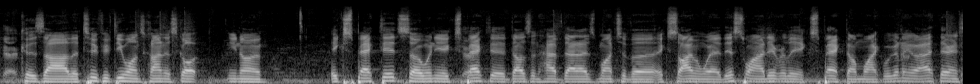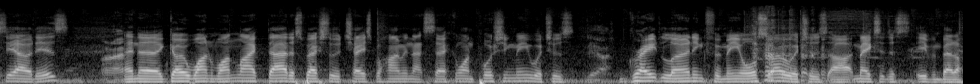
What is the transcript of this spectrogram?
because okay. uh, the 250 ones kind of got you know expected. So when you expect it, it doesn't have that as much of a excitement. Where this one, I didn't really expect. I'm like, we're gonna go out there and see how it is, right. and uh, go one-one like that. Especially the Chase behind me in that second one, pushing me, which is yeah. great learning for me also, which is uh, makes it just even better.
